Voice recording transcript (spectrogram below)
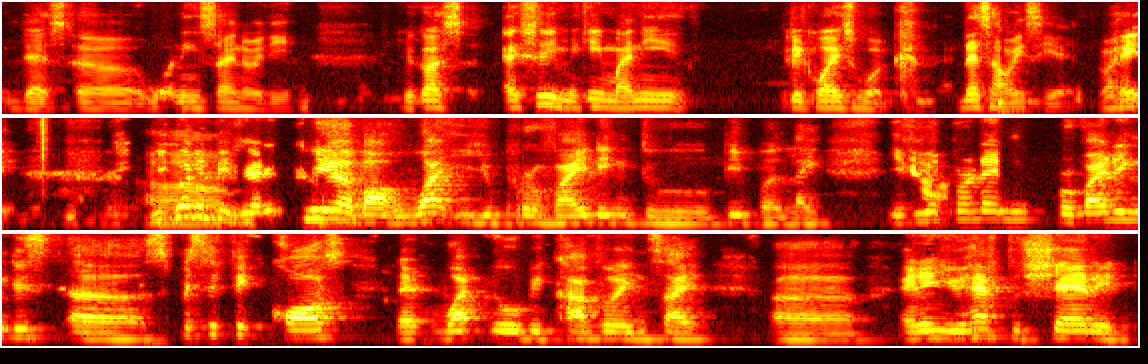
that's a warning sign already. Because actually making money requires work. That's how i see it right? You got to be very clear about what you're providing to people. Like if you're providing providing this uh, specific cost that what will be covered inside uh, and then you have to share it.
